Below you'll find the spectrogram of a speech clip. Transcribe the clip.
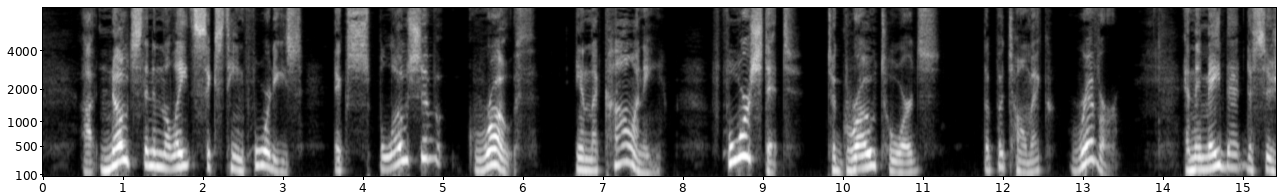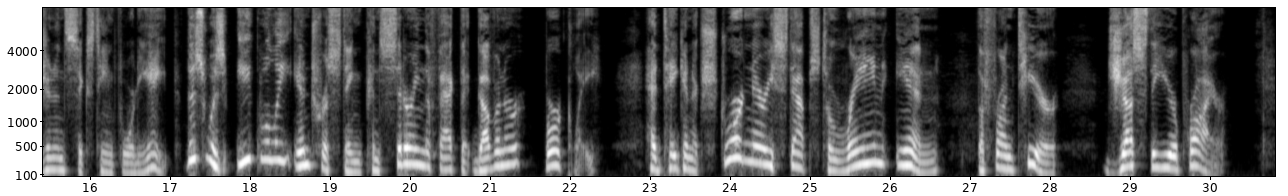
uh, notes that in the late 1640s, explosive growth in the colony forced it to grow towards the Potomac River. And they made that decision in 1648. This was equally interesting considering the fact that Governor Berkeley had taken extraordinary steps to rein in the frontier just the year prior.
